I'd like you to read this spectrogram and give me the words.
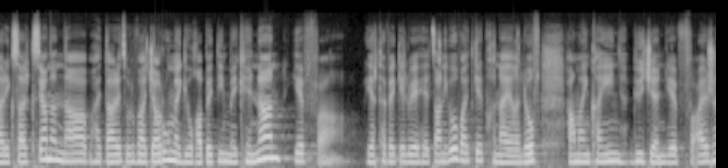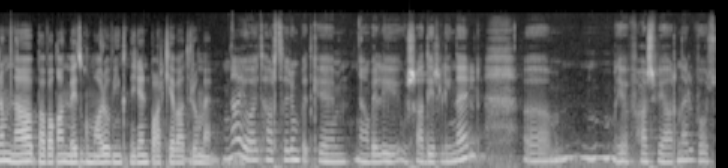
Գարիկ Սարգսյանը նա հայտարարեց, որ վաճառում է գյուղապետի մեքենան եւ երթևեկելու է հեծանիվով այդ կերպ խնայելով համայնքային բյուջեն եւ այժմ նա բավական մեծ գումարով ինքն իրեն ապարքեվատրում է։ Այո, այդ հարցերում պետք է ավելի ուշադիր լինել եւ հաշվի առնել, որ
